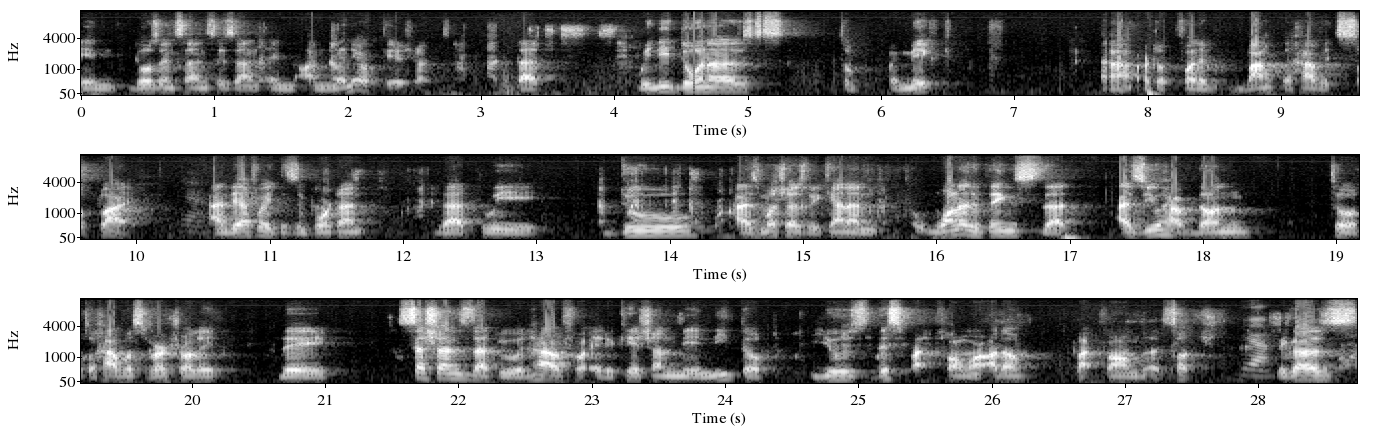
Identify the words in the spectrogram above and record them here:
in those instances and in, on many occasions, that we need donors to make uh, or to, for the bank to have its supply. Yeah. And therefore, it is important that we do as much as we can. And one of the things that, as you have done to, to have us virtually, the sessions that we would have for education may need to use this platform or other platforms as such. Yeah. Because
